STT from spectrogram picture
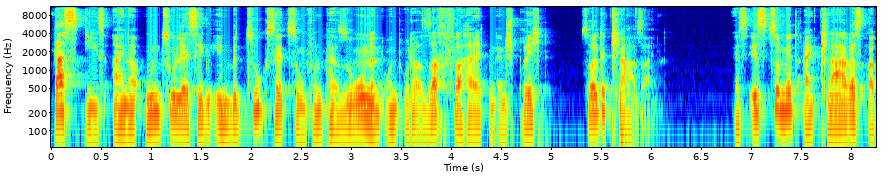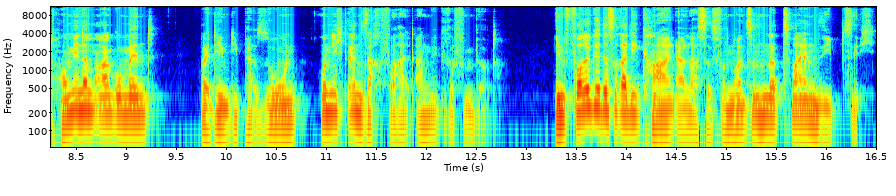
Dass dies einer unzulässigen Inbezugsetzung von Personen und oder Sachverhalten entspricht, sollte klar sein. Es ist somit ein klares ad hominem Argument, bei dem die Person und nicht ein Sachverhalt angegriffen wird. Infolge des radikalen Erlasses von 1972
